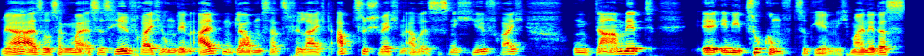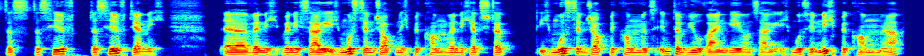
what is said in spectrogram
Ja, also sagen wir mal, es ist hilfreich, um den alten Glaubenssatz vielleicht abzuschwächen, aber es ist nicht hilfreich, um damit äh, in die Zukunft zu gehen. Ich meine, das, das, das hilft, das hilft ja nicht äh, wenn ich, wenn ich sage, ich muss den Job nicht bekommen, wenn ich jetzt statt ich muss den Job bekommen, ins Interview reingehe und sage, ich muss ihn nicht bekommen, ja,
